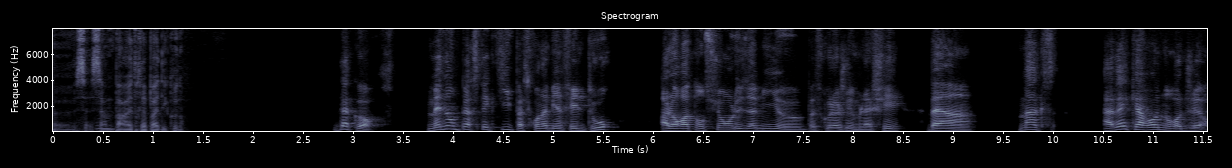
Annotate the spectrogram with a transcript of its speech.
Euh, ça, ça me paraîtrait pas déconnant. D'accord. Maintenant, en perspective, parce qu'on a bien fait le tour. Alors attention, les amis, euh, parce que là, je vais me lâcher. Ben, Max, avec Aaron Rodgers,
